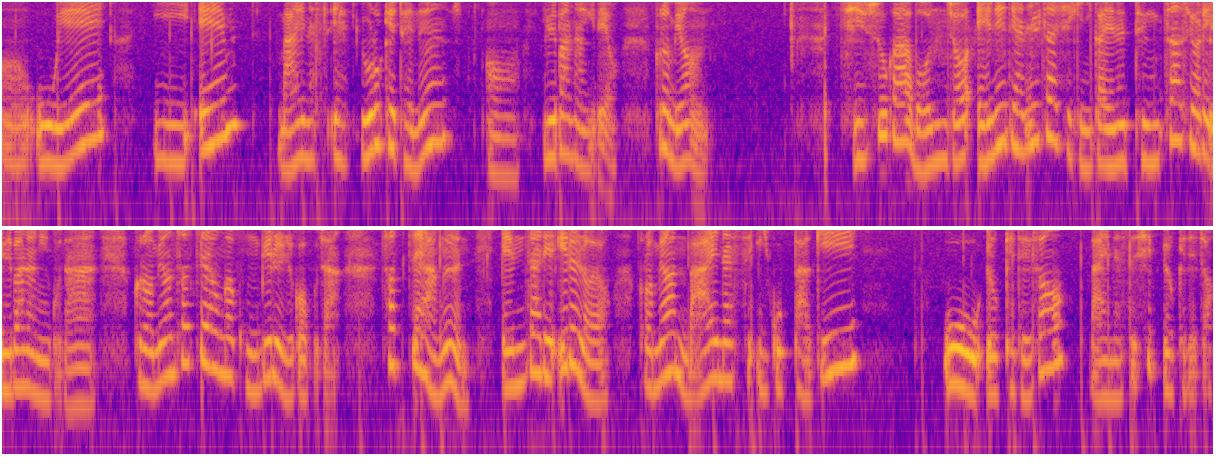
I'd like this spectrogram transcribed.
어, 5에 2m 마이너스 1 이렇게 되는 어, 일반항이래요. 그러면 지수가 먼저 n에 대한 일자식이니까 얘는 등차 수열의 일반항이구나. 그러면 첫째 항과 공비를 읽어보자. 첫째 항은 n자리에 1을 넣어요. 그러면 마이너스 2 곱하기 5 이렇게 돼서 마이너스 10 이렇게 되죠.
